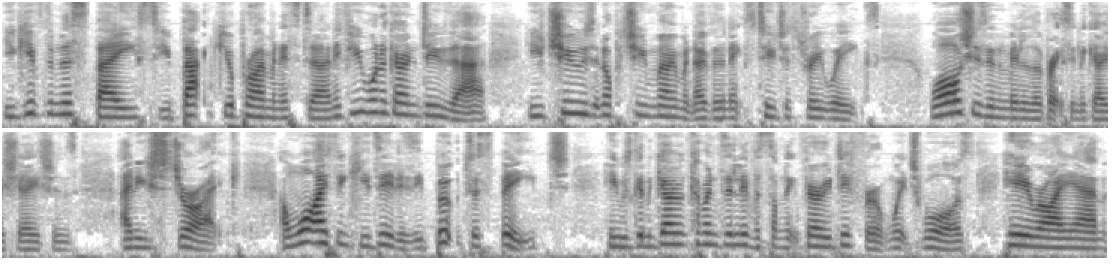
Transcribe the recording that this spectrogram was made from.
You give them the space, you back your prime minister, and if you want to go and do that, you choose an opportune moment over the next two to three weeks while she's in the middle of the Brexit negotiations and you strike. And what I think he did is he booked a speech. He was going to go and come and deliver something very different, which was, here I am,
